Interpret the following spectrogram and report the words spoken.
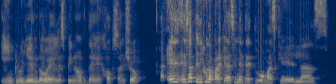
incluyendo el spin-off de Hobbs and Shaw. E- Esa película, para que veas, sí me entretuvo más que las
